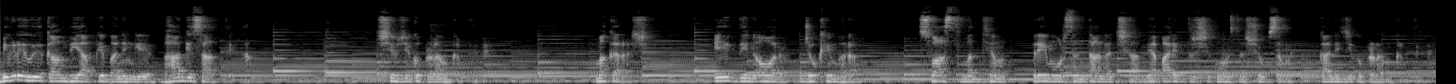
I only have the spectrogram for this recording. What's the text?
बिगड़े हुए काम भी आपके बनेंगे, भाग्य साथ देगा। शिव जी को प्रणाम करते रहे। मकर राशि, एक दिन और जोखिम भरा। स्वास्थ्य मध्यम, प्रेम और संतान अच्छा व्यापारिक दृष्टिकोण से शुभ समय। काली जी को प्रणाम करते रहे।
